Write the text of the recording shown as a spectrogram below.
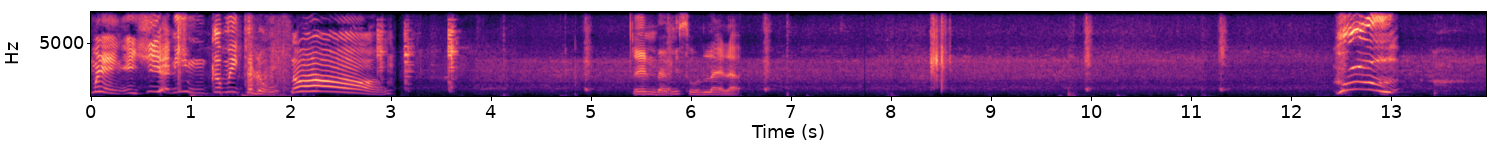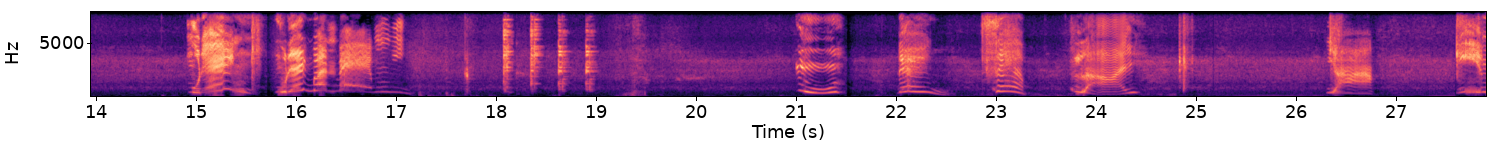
แม่งไอ้เหี้ยนี่มึง กระโดดน้องเล่นแบบไม่สนอะไรละฮึหมูแดงหมูแดงบ้านแม่มึงอีกหมูแดงแซ่บหลาย อยากกิน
